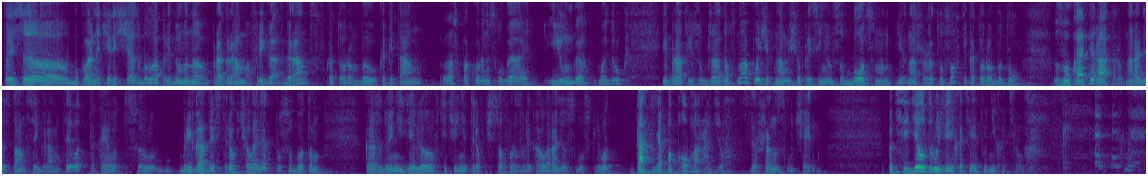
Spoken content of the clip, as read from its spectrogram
То есть э, буквально через час была придумана программа «Фрегат Грант», в котором был капитан, ваш покорный слуга, Юнга, мой друг, и брат Юсупджанов. Ну, а позже к нам еще присоединился Боцман из нашей же тусовки, который был звукооператором на радиостанции «Грант». И вот такая вот э, бригада из трех человек по субботам каждую неделю в течение трех часов развлекала радиослушателей. Вот так я попал на радио, совершенно случайно. Подсидел друзей, хотя этого не хотел.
